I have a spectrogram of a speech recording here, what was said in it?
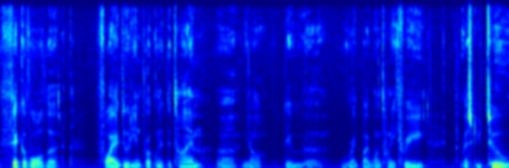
thick of all the fire duty in Brooklyn at the time. Uh, you know, they were uh, right by 123, Rescue 2,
